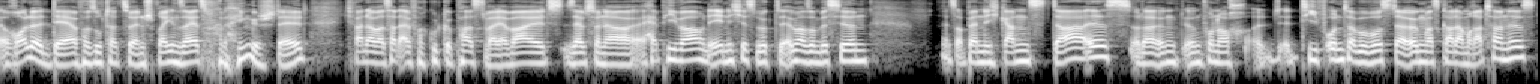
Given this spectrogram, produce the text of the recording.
Rolle, der er versucht hat zu entsprechen, sei jetzt mal dahingestellt. Ich fand aber, es hat einfach gut gepasst, weil er war halt, selbst wenn er happy war und ähnliches, wirkte immer so ein bisschen als ob er nicht ganz da ist oder irgend, irgendwo noch äh, tief unterbewusst da irgendwas gerade am Rattern ist.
